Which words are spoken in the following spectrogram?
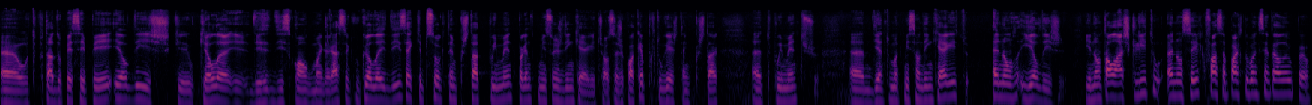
Ah, o deputado do PCP, ele diz que o que ele eh, disse com alguma graça que o que ele diz é que a pessoa que tem que prestar depoimento perante comissões de inquéritos, ou seja, qualquer português tem que prestar ah, depoimentos ah, diante de uma comissão de inquérito, não, e ele diz, e não está lá escrito, a não ser que faça parte do Banco Central Europeu.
